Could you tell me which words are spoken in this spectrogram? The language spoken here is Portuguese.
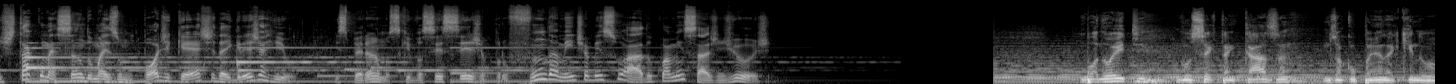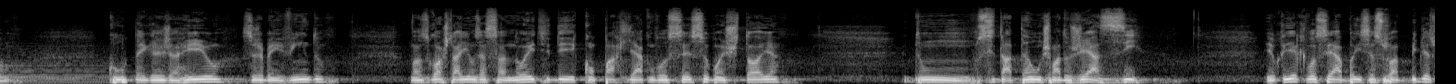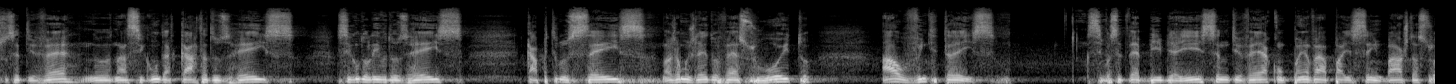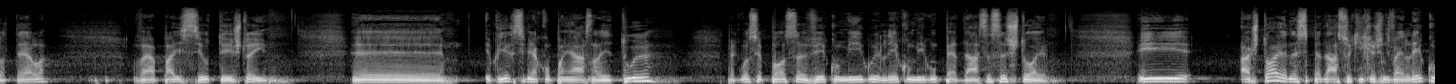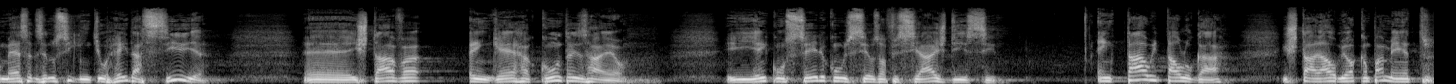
Está começando mais um podcast da Igreja Rio. Esperamos que você seja profundamente abençoado com a mensagem de hoje. Boa noite, você que está em casa, nos acompanhando aqui no culto da Igreja Rio, seja bem-vindo. Nós gostaríamos essa noite de compartilhar com você sobre uma história de um cidadão chamado Geazi. Eu queria que você abrisse a sua Bíblia, se você tiver, no, na segunda carta dos reis, segundo livro dos reis, capítulo 6. Nós vamos ler do verso 8 ao 23. Se você tiver Bíblia aí, se não tiver, acompanha, vai aparecer embaixo da sua tela, vai aparecer o texto aí. É, eu queria que você me acompanhasse na leitura, para que você possa ver comigo e ler comigo um pedaço dessa história. E a história nesse pedaço aqui que a gente vai ler começa dizendo o seguinte: o rei da Síria é, estava em guerra contra Israel e em conselho com os seus oficiais disse: em tal e tal lugar estará o meu acampamento.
